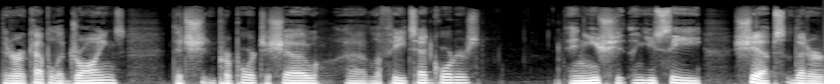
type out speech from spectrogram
there are a couple of drawings that purport to show uh, Lafitte's headquarters, and you sh- you see ships that are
